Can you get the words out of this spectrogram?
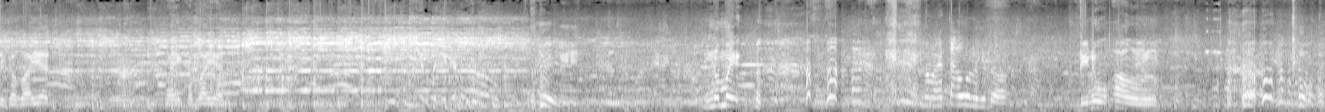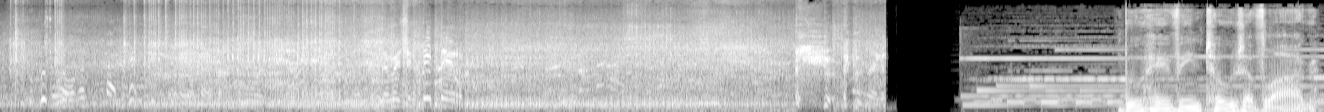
May kabayad. May kabayad. Ano may Ano may taul gitu. dinuang. Na may St. Peter. Buhaving Toza Vlog.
